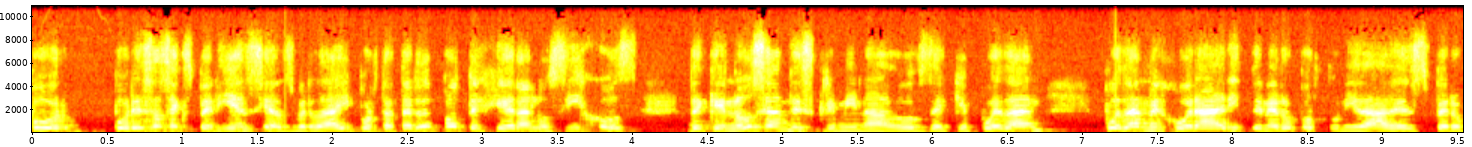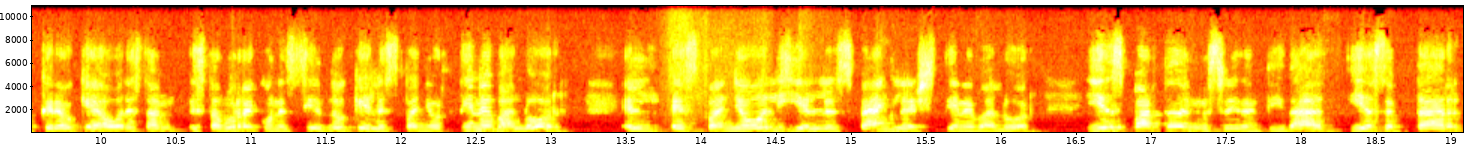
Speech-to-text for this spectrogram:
por, por esas experiencias, ¿verdad? Y por tratar de proteger a los hijos de que no sean discriminados, de que puedan, puedan mejorar y tener oportunidades, pero creo que ahora están, estamos reconociendo que el español tiene valor, el español y el spanglish tiene valor y es parte de nuestra identidad y aceptar,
